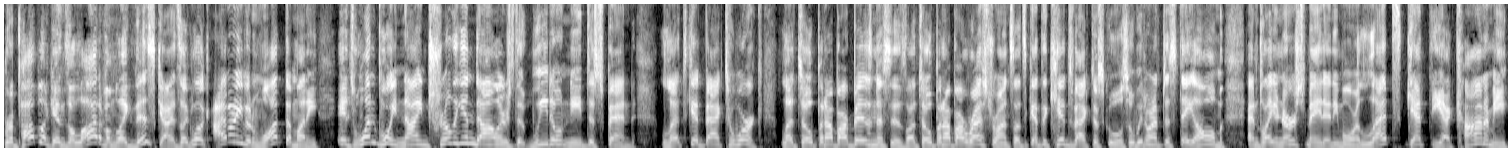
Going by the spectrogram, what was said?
Republicans, a lot of them, like this guy, it's like, look, I don't even want the money. It's $1.9 trillion that we don't need to spend. Let's get back to work. Let's open up our businesses. Let's open up our restaurants. Let's get the kids back to school so we don't have to stay home and play nursemaid anymore. Let's get the economy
